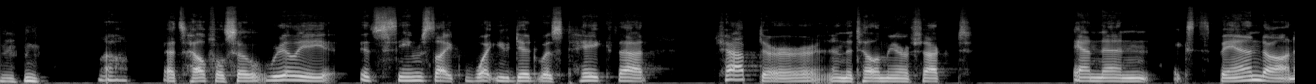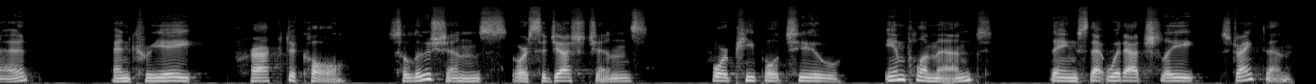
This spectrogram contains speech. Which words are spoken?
Mm-hmm. Well, that's helpful. So, really, it seems like what you did was take that chapter in the telomere effect and then expand on it and create practical solutions or suggestions for people to implement things that would actually strengthen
